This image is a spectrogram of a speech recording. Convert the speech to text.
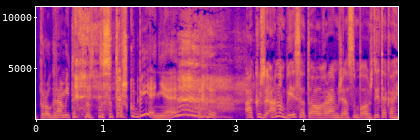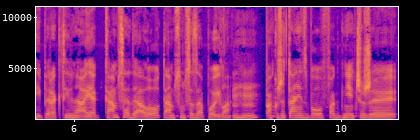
programy, tak to, to sa trošku bije, nie? Akože áno, bie sa to, ale vravím, že ja som bola vždy taká hyperaktívna a ja, kam sa dalo, tam som sa zapojila. Mm-hmm. Akože tanec bol fakt niečo, že,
